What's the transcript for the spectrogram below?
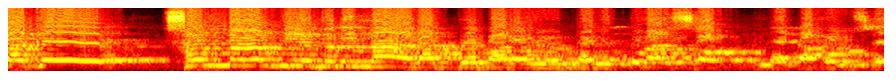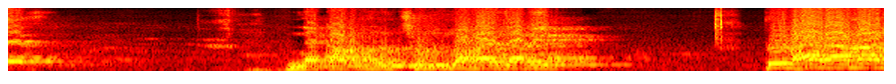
তাকে সম্মান দিয়ে যদি না রাখতে পারো, তাহলে তোমার সব নেকামল শেষ। নেকামল শূন্য হয়ে যাবে। ভাইরা আমার,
